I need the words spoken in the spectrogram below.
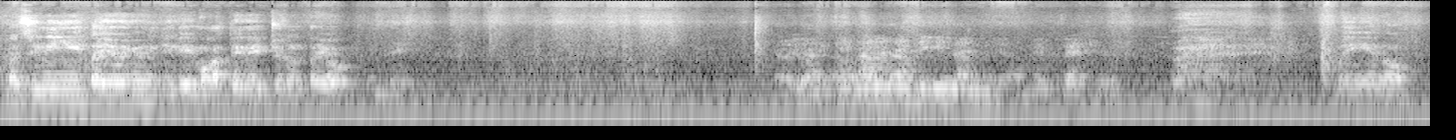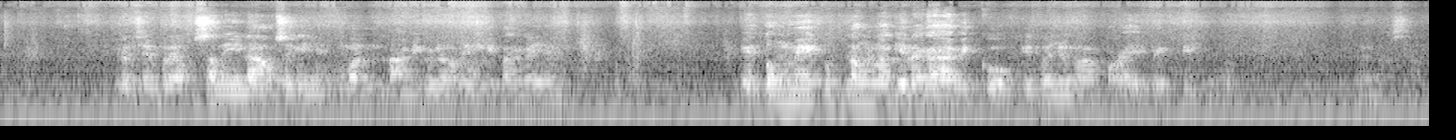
Pansinin nyo yung tayo nyo, hindi kayo makadiretso ng tayo. Hindi. Yung Kailangan niya diinan. May pressure. May ano. Pero siyempre ako sanay na ako sa ganyan. Man, dami ko na nakikita ng ganyan. Itong method lang na ginagamit ko, kita nyo napaka-effective ito. Relax lang.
